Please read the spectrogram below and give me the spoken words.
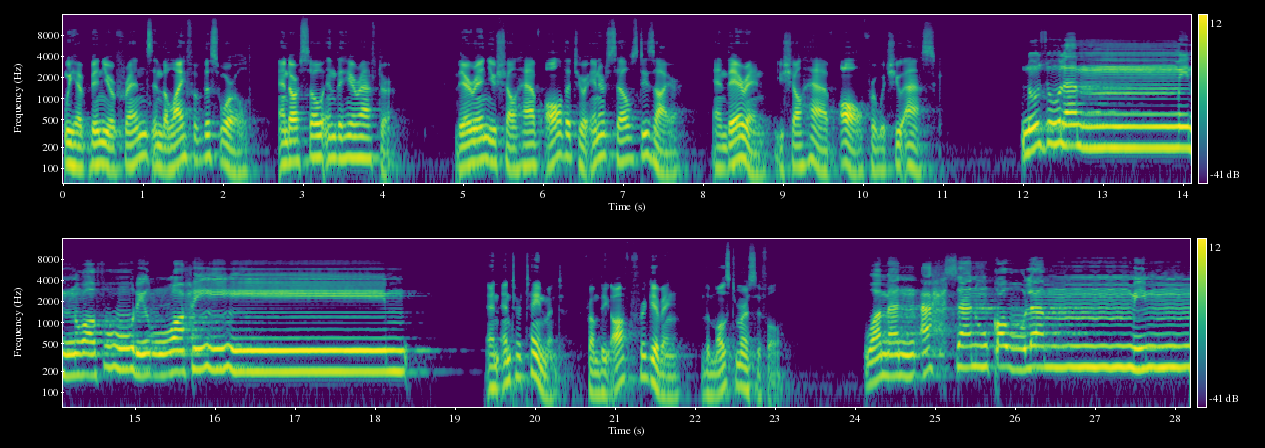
We have been your friends in the life of this world, and are so in the hereafter. Therein you shall have all that your inner selves desire, and therein you shall have all for which you ask. نزلا من غفور رحيم An entertainment from the oft forgiving, the most merciful. ومن احسن قولا ممن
